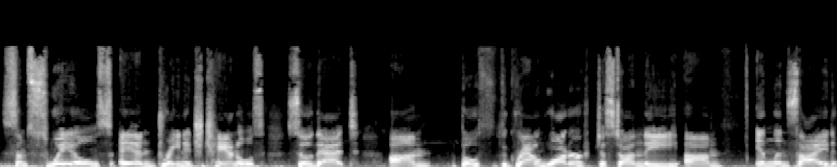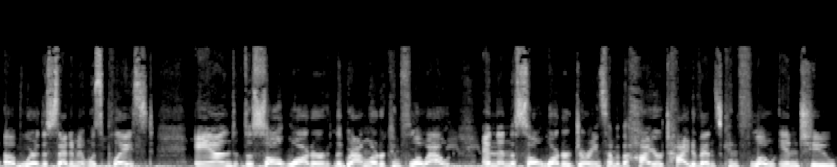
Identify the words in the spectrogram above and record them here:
some swales and drainage channels so that um, both the groundwater, just on the um, inland side of where the sediment was placed, and the salt water, the groundwater can flow out, and then the salt water during some of the higher tide events can flow into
